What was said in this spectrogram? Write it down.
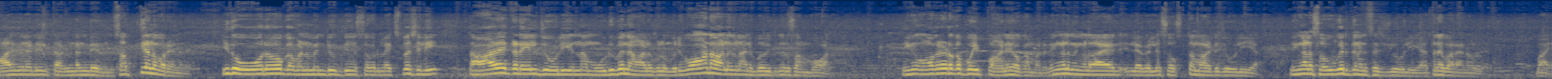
ആളുകളുടെ ഇടയിൽ തണ്ടണ്ടായിരുന്നു സത്യമാണ് പറയുന്നത്. ഇത് ഓരോ ഗവൺമെന്റ് ഉദ്യോഗസ്ഥരും എക്സ്പെഷ്യലി താഴെക്കടയിൽ ജോലി ചെയ്യുന്ന മുഴുവൻ ആളുകളും ഒരുപാട് ആളുകൾ അനുഭവിക്കുന്ന ഒരു സംഭവമാണ്. നിങ്ങൾ അവരോടൊക്കെ പോയി പണി നോക്കാൻ പറയും. നിങ്ങൾ നിങ്ങളുടെ ലെവലിൽ സ്വസ്ഥമായിട്ട് ജോലി ചെയ്യുക. നിങ്ങളെ സൗകര്യത്തിനനുസരിച്ച് ജോലി ചെയ്യുക. അത്രേ പറയാനുള്ളൂ. ബൈ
